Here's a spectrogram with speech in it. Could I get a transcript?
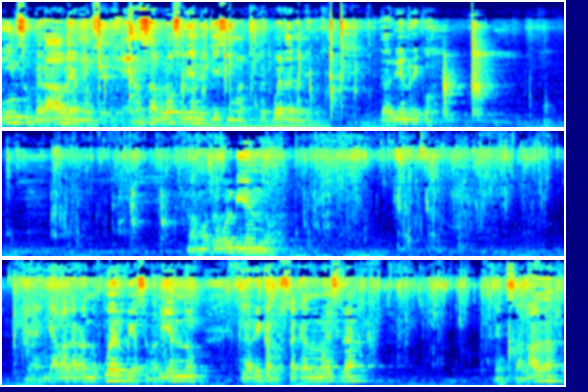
insuperable, amigos. Bien sabroso, bien riquísimo. Recuerden, amigos. Queda bien rico. Vamos revolviendo. Ya va agarrando cuerpo, ya se va viendo. Qué rica nos está quedando nuestra ensalada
